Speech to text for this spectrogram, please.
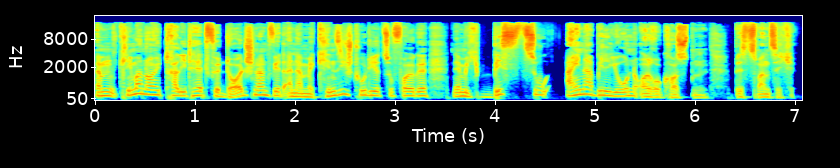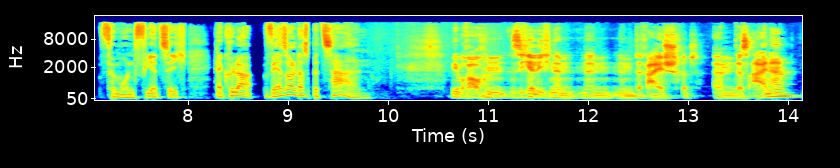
Ähm, Klimaneutralität für Deutschland wird einer McKinsey-Studie zufolge nämlich bis zu einer Billion Euro kosten bis 2045. Herr Küller, wer soll das bezahlen? Wir brauchen sicherlich einen, einen, einen Dreischritt. Ähm, das eine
